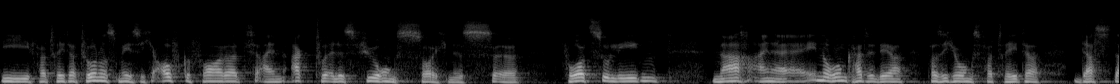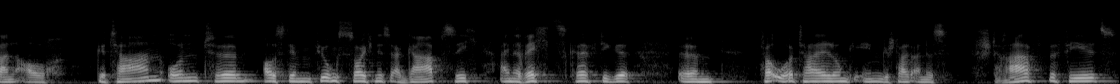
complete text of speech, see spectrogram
die Vertreter turnusmäßig aufgefordert, ein aktuelles Führungszeugnis äh, vorzulegen. Nach einer Erinnerung hatte der Versicherungsvertreter das dann auch getan und äh, aus dem Führungszeugnis ergab sich eine rechtskräftige ähm, Verurteilung in Gestalt eines Strafbefehls.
